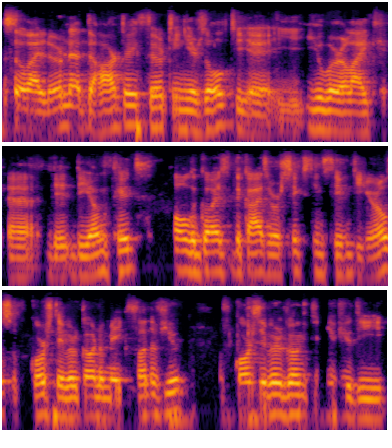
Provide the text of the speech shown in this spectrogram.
so I learned that the hard way. 13 years old, you, you were like uh, the the young kid. All the guys, the guys were 16, 17 year olds. Of course, they were going to make fun of you. Of course, they were going to give you the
